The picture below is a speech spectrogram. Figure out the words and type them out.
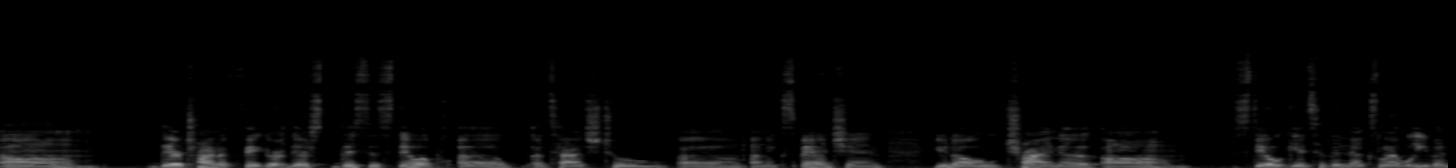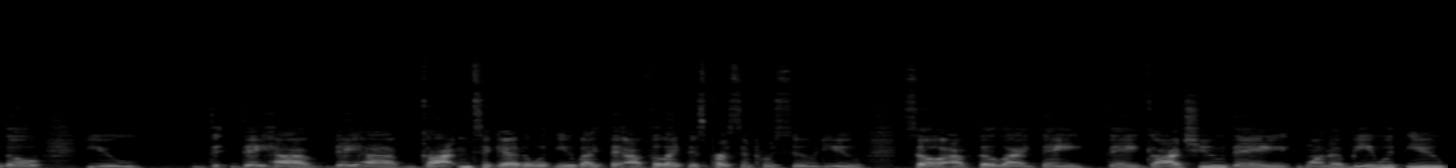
Um they're trying to figure there's this is still a, uh, attached to um, an expansion you know trying to um still get to the next level even though you they have they have gotten together with you like they, i feel like this person pursued you. So i feel like they they got you they want to be with you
